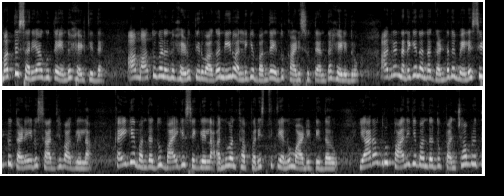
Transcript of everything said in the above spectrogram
ಮತ್ತೆ ಸರಿಯಾಗುತ್ತೆ ಎಂದು ಹೇಳ್ತಿದ್ದೆ. ಆ ಮಾತುಗಳನ್ನು ಹೇಳುತ್ತಿರುವಾಗ ನೀನು ಅಲ್ಲಿಗೆ ಬಂದೆ ಎಂದು ಕಾಣಿಸುತ್ತೆ ಅಂತ ಹೇಳಿದರು. ಆದರೆ ನನಗೆ ನನ್ನ ಗಂಡನ ಮೇಲೆ ಸಿಟ್ಟು ತಡೆಯಲು ಸಾಧ್ಯವಾಗಲಿಲ್ಲ. ಕೈಗೆ ಬಂದದ್ದು ಬಾಯಿಗೆ ಸಿಗಲಿಲ್ಲ ಅನ್ನುವಂಥ ಪರಿಸ್ಥಿತಿಯನ್ನು ಮಾಡಿಟ್ಟಿದ್ದರು. ಯಾರಾದರೂ ಪಾಲಿಗೆ ಬಂದದ್ದು ಪಂಚಾಮೃತ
